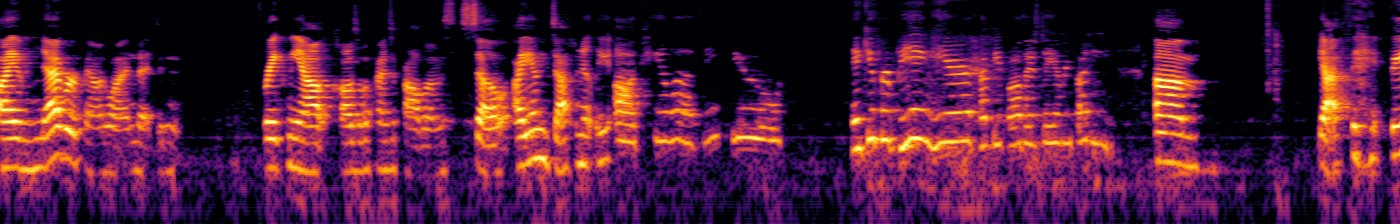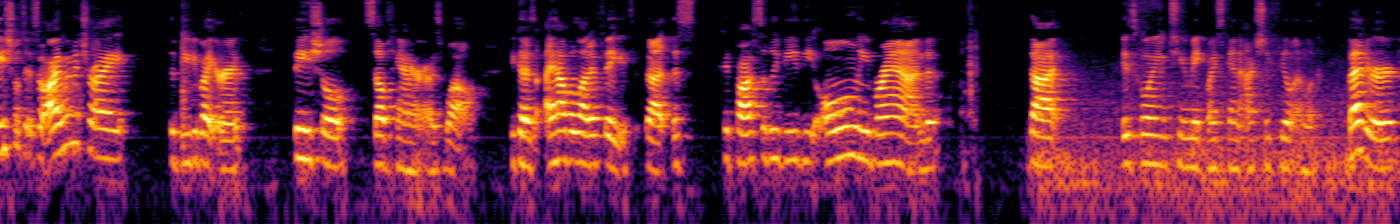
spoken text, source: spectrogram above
I have never found one that didn't break me out, cause all kinds of problems. So I am definitely, oh, Kayla, thank you. Thank you for being here. Happy Father's Day, everybody. Um, yeah, facial. T- so I'm going to try the Beauty by Earth facial self tanner as well because I have a lot of faith that this could possibly be the only brand that is going to make my skin actually feel and look better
